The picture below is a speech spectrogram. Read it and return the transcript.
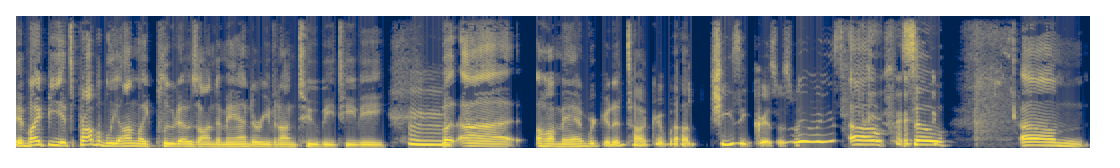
it might be, it's probably on like Pluto's on demand or even on Tubi TV. Hmm. But, uh, oh man, we're going to talk about cheesy Christmas movies. Um, so, um,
